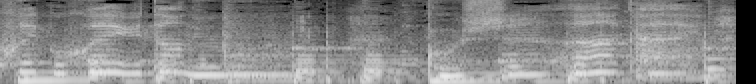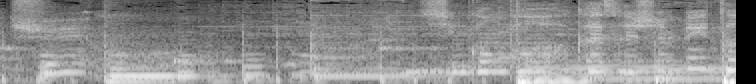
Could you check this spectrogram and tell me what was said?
会不会遇到女巫？故事拉开序幕，星光拨开最神秘的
